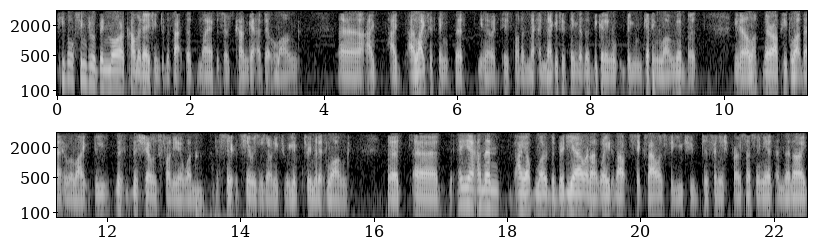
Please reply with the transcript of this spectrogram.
people seem to have been more accommodating to the fact that my episodes can get a bit long. Uh, I, I I like to think that you know it, it's not a, ne- a negative thing that they're getting been getting longer, but you know there are people out there who are like this, this show is funnier when the se- series was only three three minutes long. But uh, yeah, and then I upload the video and I wait about six hours for YouTube to finish processing it, and then I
